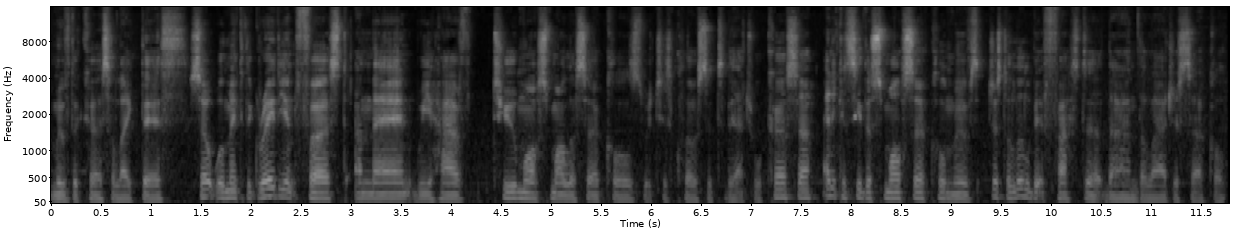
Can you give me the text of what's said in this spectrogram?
move the cursor like this. So we'll make the gradient first and then we have two more smaller circles which is closer to the actual cursor and you can see the small circle moves just a little bit faster than the larger circle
